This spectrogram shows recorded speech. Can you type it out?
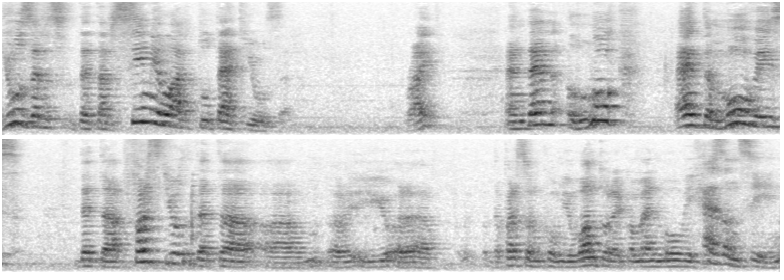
users that are similar to that user, right? And then look at the movies that the first use that uh, um, uh, you, uh, the person whom you want to recommend movie hasn't seen,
